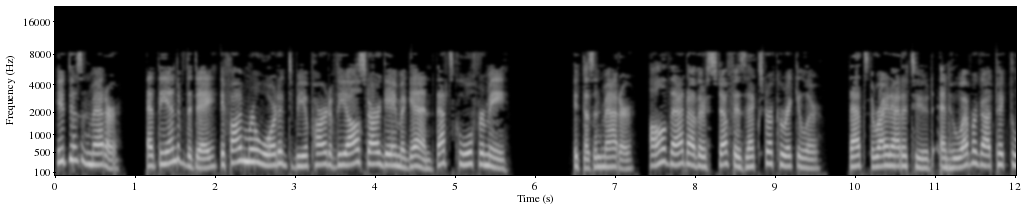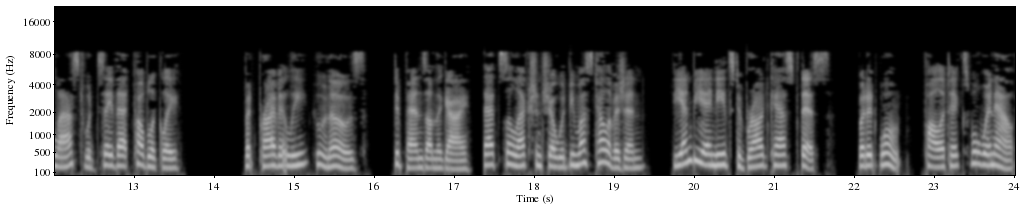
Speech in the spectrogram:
It doesn't matter. At the end of the day, if I'm rewarded to be a part of the All-Star game again, that's cool for me. It doesn't matter. All that other stuff is extracurricular. That's the right attitude, and whoever got picked last would say that publicly. But privately, who knows? Depends on the guy. That selection show would be must television. The NBA needs to broadcast this. But it won't. Politics will win out.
